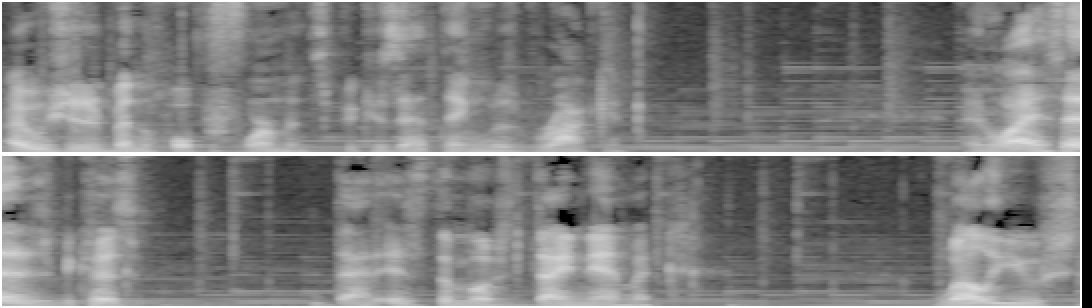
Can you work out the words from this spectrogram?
I wish it had been the whole performance because that thing was rocking. And why I say that is because that is the most dynamic, well used,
